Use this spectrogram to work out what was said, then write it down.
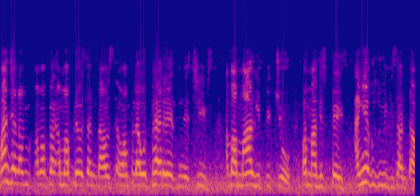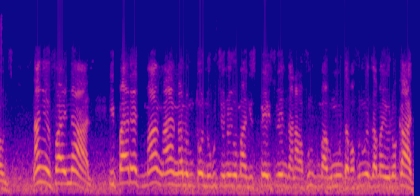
manje la- ama- amaplayer we-sundowns amaplayer we-pirates ne-chiefs abamaki joe bamaki ispace angeke uze uyidle i-sundowns. Nangefinal. I-pirate ma ngaye ngalo mcondo ukuthi yena uyomaka ispace wenzani akafuna ukumaka umuntu akafuna ukwenza ama-yellow card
